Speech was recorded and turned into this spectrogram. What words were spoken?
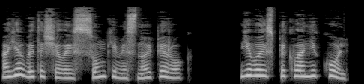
а я вытащила из сумки мясной пирог. Его испекла Николь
